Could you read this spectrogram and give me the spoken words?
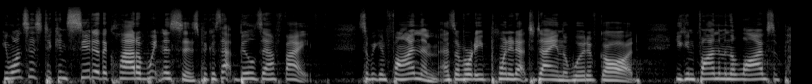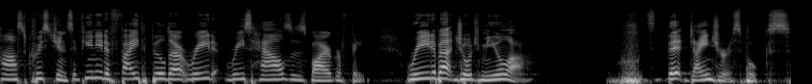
He wants us to consider the cloud of witnesses because that builds our faith. So we can find them, as I've already pointed out today, in the Word of God. You can find them in the lives of past Christians. If you need a faith builder, read Rees Howells's biography. Read about George Mueller they're dangerous books.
